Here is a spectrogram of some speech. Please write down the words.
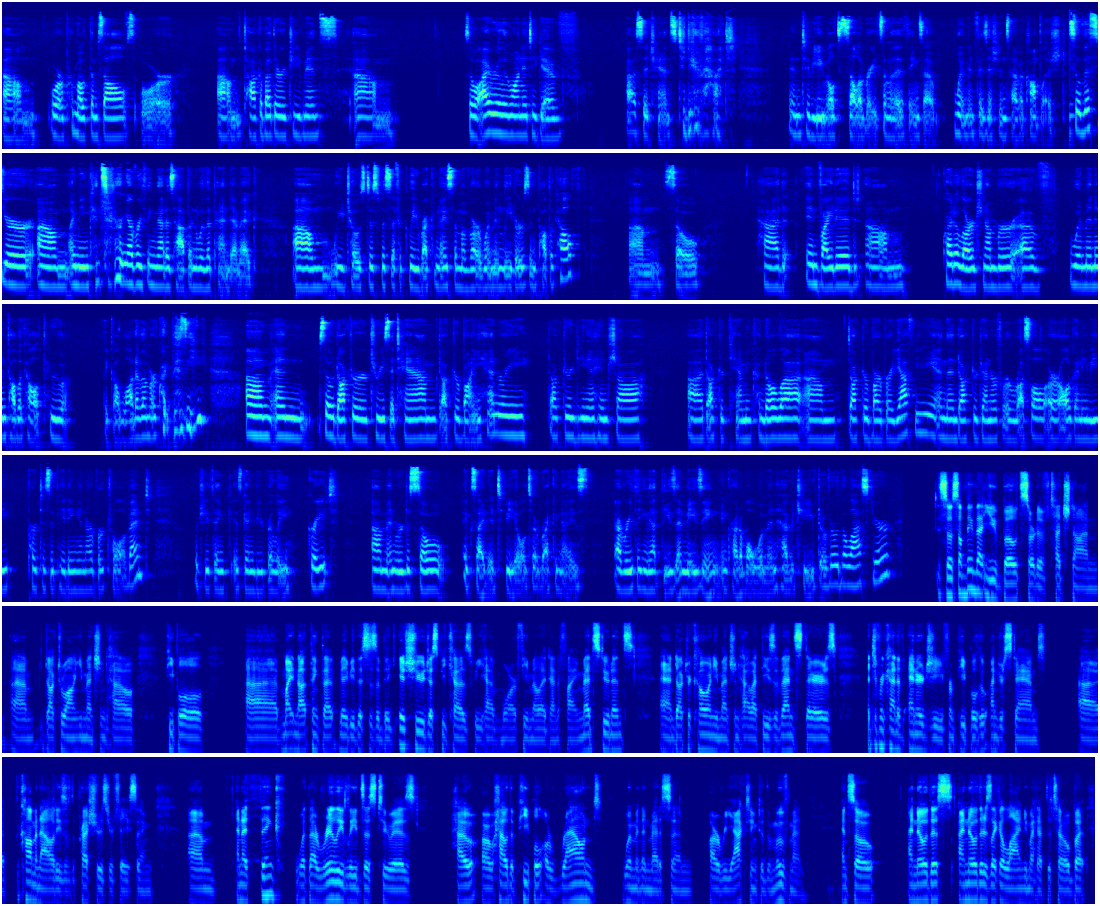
um, or promote themselves or um, talk about their achievements. Um, so I really wanted to give us a chance to do that and to be able to celebrate some of the things that women physicians have accomplished. So this year, um, I mean, considering everything that has happened with the pandemic, um, we chose to specifically recognize some of our women leaders in public health. Um, so had invited um, quite a large number of women in public health who, like a lot of them, are quite busy. Um, and so Dr. Theresa Tam, Dr. Bonnie Henry, Dr. Deena Hinshaw, uh, Dr. Kami Kandola, um, Dr. Barbara Yaffe, and then Dr. Jennifer Russell are all going to be participating in our virtual event, which we think is going to be really great. Um, and we're just so excited to be able to recognize everything that these amazing, incredible women have achieved over the last year. So, something that you both sort of touched on, um, Dr. Hwang, you mentioned how people uh, might not think that maybe this is a big issue just because we have more female identifying med students. And Dr. Cohen, you mentioned how at these events there's a different kind of energy from people who understand uh, the commonalities of the pressures you're facing. Um, and I think what that really leads us to is how how the people around women in medicine are reacting to the movement. And so I know this, I know there's like a line you might have to toe, but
